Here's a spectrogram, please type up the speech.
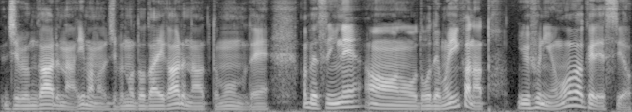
自分があるな、今の自分の土台があるなと思うので、まあ、別にね、あの、どうでもいいかなというふうに思うわけですよ。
